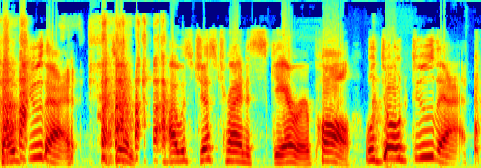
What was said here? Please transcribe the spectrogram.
don't do that. Tim, I was just trying to scare her. Paul, well, don't do that.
